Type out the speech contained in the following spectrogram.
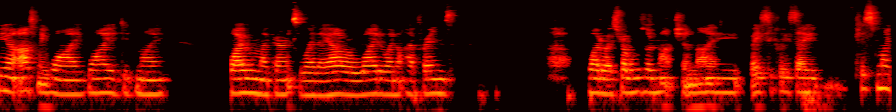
you know, ask me why, why did my, why were my parents the way they are, or why do I not have friends? Why do I struggle so much? And I basically say, just my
